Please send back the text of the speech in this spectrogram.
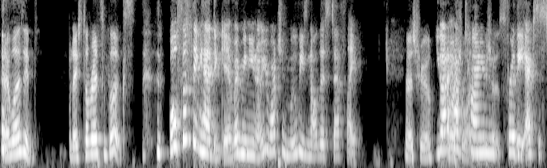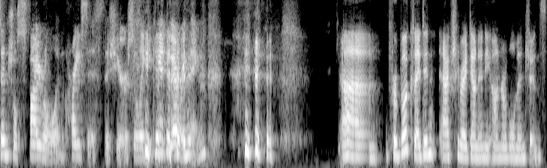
But I wasn't. But I still read some books. well, something had to give. I mean, you know, you're watching movies and all this stuff. Like, That's true. you got to have a lot of TV time for the existential spiral and crisis this year. So, like, you can't do everything. um, for books, I didn't actually write down any honorable mentions.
